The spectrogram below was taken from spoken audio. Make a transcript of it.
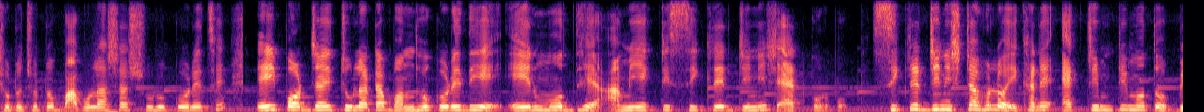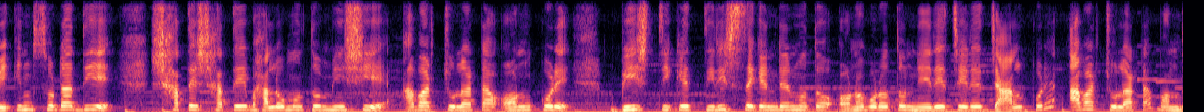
ছোট ছোট বাবল আসা শুরু করেছে। এই পর্যায়ে চুলাটা বন্ধ করে দিয়ে এর মধ্যে আমি একটি সিক্রেট জিনিস অ্যাড করব। সিক্রেট জিনিসটা হলো এখানে এক চিমটি মতো বেকিং সোডা দিয়ে সাথে সাথে ভালো মতো মিশিয়ে আবার চুলাটা অন করে বিশ থেকে তিরিশ সেকেন্ডের মতো অনবরত নেড়ে চেড়ে জাল করে আবার চুলাটা বন্ধ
